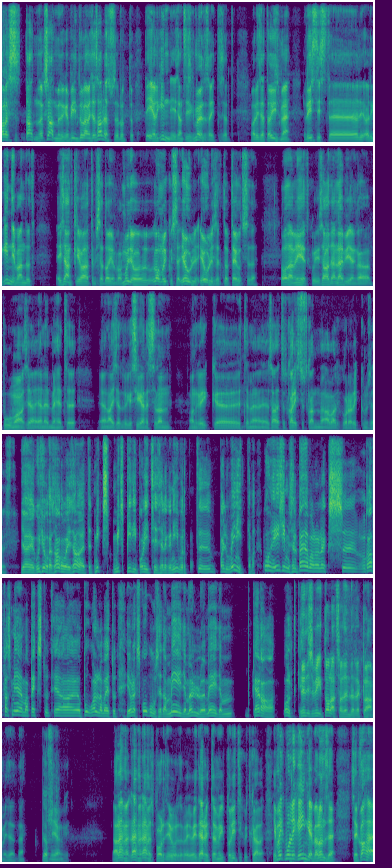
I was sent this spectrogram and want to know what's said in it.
oleks tahtnud, oleks saanud muidugi, pidin tulema siia salvestuse ruttu, tee oli kinni, ei saanud isegi mööda sõita sealt. oli sealt Õismäe ristist äh, oli, oli kinni pandud, ei saanudki vaadata, mis seal toimub, aga muidu loomulikult jõul, jõuliselt tuleb tegutseda. loodame nii, et kui saade on läbi, on ka puu maas ja, ja need mehed ja naised või kes iganes seal on on kõik ütleme, saadetud karistust kandma avaliku korra rikkumise eest. ja, ja kusjuures aru ei saa, et, et miks, miks pidi politsei sellega niivõrd äh, palju venitama, kohe esimesel päeval oleks äh, rahvas minema pekstud ja puu alla võetud, ei oleks kogu seda meediamöllu ja meediakära olnudki. nüüd siis mingid tolad saavad endale reklaami, tead, nii ongi aga lähme, lähme, lähme spordi juurde või, või tervitame mingeid poliitikuid ka või? ei, ma ikka, mul ikka hinge peal on see, see kahe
